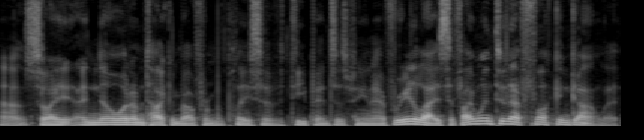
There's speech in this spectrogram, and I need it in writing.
uh, so I, I know what I'm talking about from a place of deep intimacy, and I've realized if I went through that fucking gauntlet,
